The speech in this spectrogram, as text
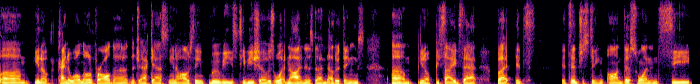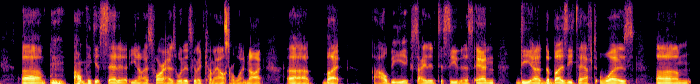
um you know kind of well known for all the the jackass you know obviously movies tv shows whatnot and has done other things um you know besides that but it's it's interesting on this one and see um i don't think it said it you know as far as when it's going to come out or whatnot uh but i'll be excited to see this and the uh the buzzy theft was um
